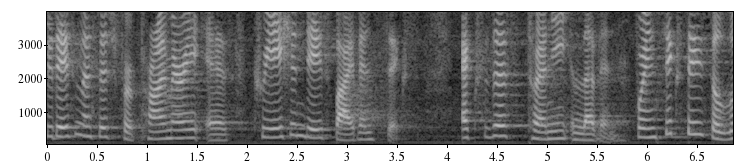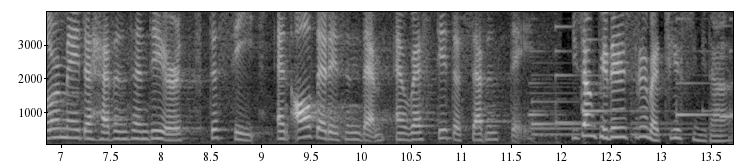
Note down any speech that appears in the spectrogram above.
Today's message for primary is Creation Days 5 and 6. Exodus 20:11. For in 6 days the Lord made the heavens and the earth, the sea, and all that is in them, and rested the seventh day. 이상 베델뉴스를 마치겠습니다.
